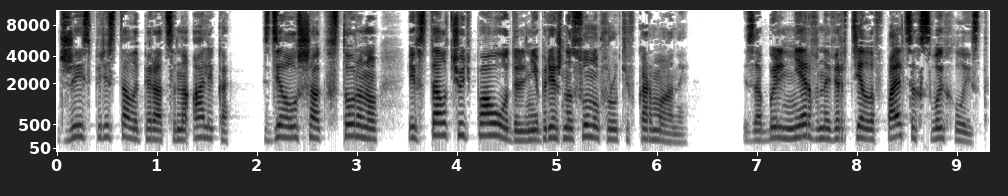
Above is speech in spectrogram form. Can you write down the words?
Джейс перестал опираться на Алика сделал шаг в сторону и встал чуть поодаль, небрежно сунув руки в карманы. Изабель нервно вертела в пальцах свой хлыст.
